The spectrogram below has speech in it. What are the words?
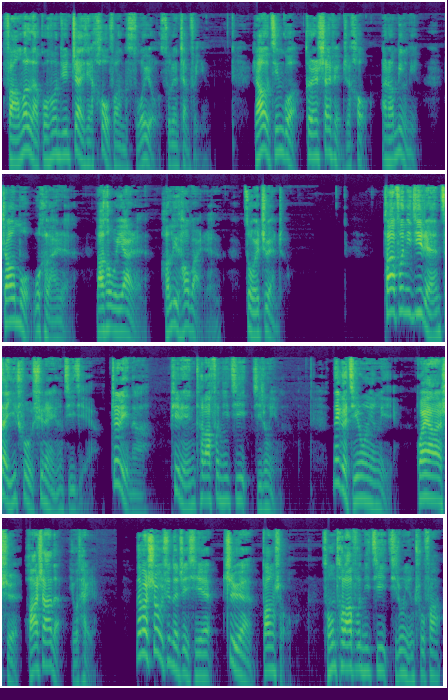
访问了国防军战线后方的所有苏联战俘营。然后经过个人筛选之后，按照命令招募乌克兰人、拉脱维亚人和立陶宛人作为志愿者。特拉夫尼基人在一处训练营集结，这里呢毗邻特拉夫尼基集中营。那个集中营里关押的是华沙的犹太人。那么受训的这些志愿帮手从特拉夫尼基集中营出发，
